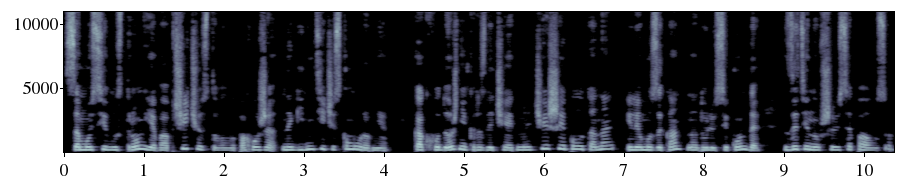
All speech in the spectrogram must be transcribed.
Саму силу струн я вообще чувствовала, похоже, на генетическом уровне, как художник различает мельчайшие полутона или музыкант на долю секунды затянувшуюся паузу.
